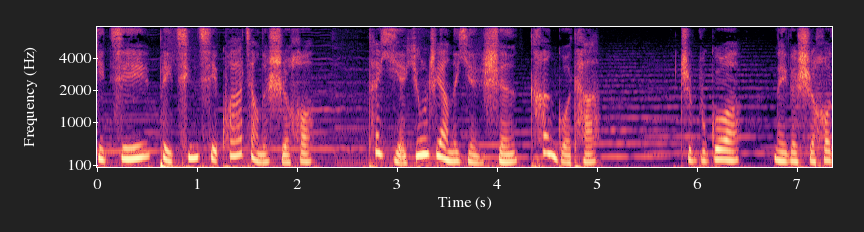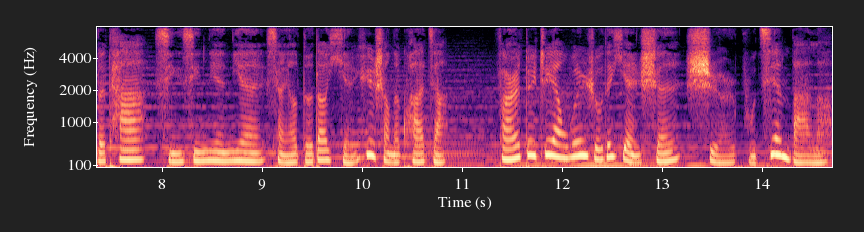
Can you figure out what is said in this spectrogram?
以及被亲戚夸奖的时候，他也用这样的眼神看过他，只不过那个时候的他心心念念想要得到言语上的夸奖，反而对这样温柔的眼神视而不见罢了。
